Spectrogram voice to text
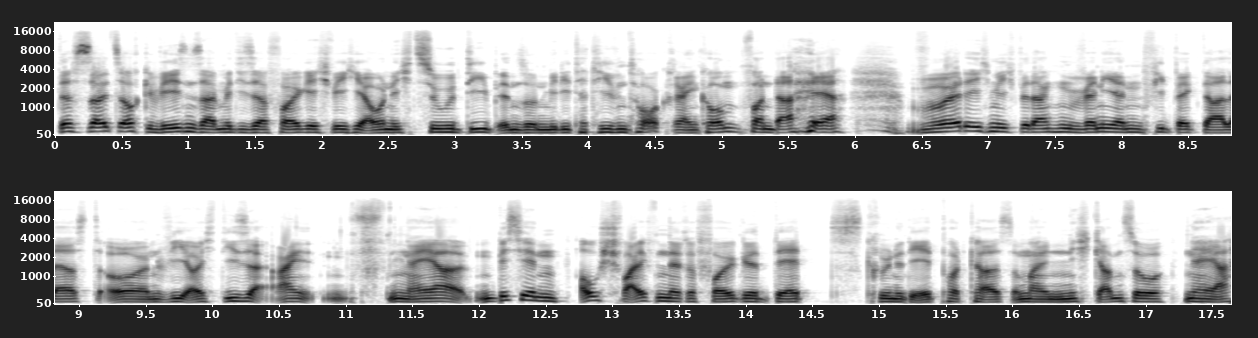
das soll es auch gewesen sein mit dieser Folge. Ich will hier auch nicht zu deep in so einen meditativen Talk reinkommen. Von daher würde ich mich bedanken, wenn ihr ein Feedback da lasst und wie euch diese, ein, naja, ein bisschen ausschweifendere Folge der grüne Diät Podcast und mal nicht ganz so, naja,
